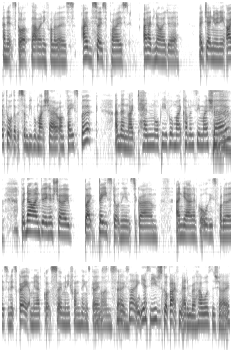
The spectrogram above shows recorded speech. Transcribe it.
and it's got that many followers. I'm so surprised. I had no idea. I genuinely, I thought that some people might share it on Facebook and then like 10 more people might come and see my show. but now I'm doing a show like based on the Instagram and yeah, and I've got all these followers and it's great. I mean, I've got so many fun things going on. So exciting. Yes, so you just got back from Edinburgh. How was the show?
